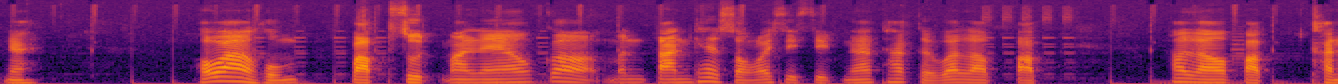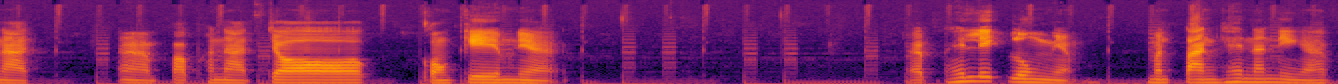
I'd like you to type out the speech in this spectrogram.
240 นะ เพราะว่าผม ปรับสุดมาแล้วก็มันตันแค่ 240 นะ ถ้าเกิดว่าเราปรับถ้าเราปรับขนาดอ่าปรับขนาดจอของเกมเนี่ยแบบให้เล็กลงเนี่ย มันตันแค่นั้นเองครับ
